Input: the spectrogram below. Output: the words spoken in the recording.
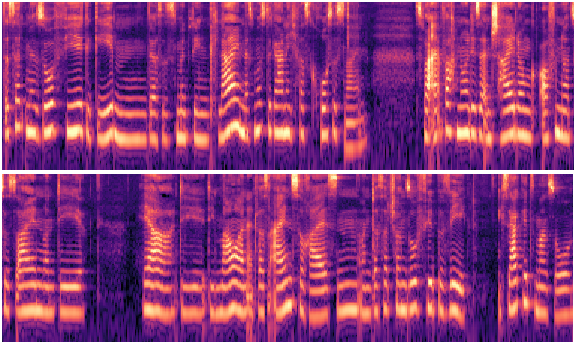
das hat mir so viel gegeben, dass es mit den Kleinen, das musste gar nicht was Großes sein. Es war einfach nur diese Entscheidung, offener zu sein und die, ja, die, die Mauern etwas einzureißen. Und das hat schon so viel bewegt. Ich sage jetzt mal so,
